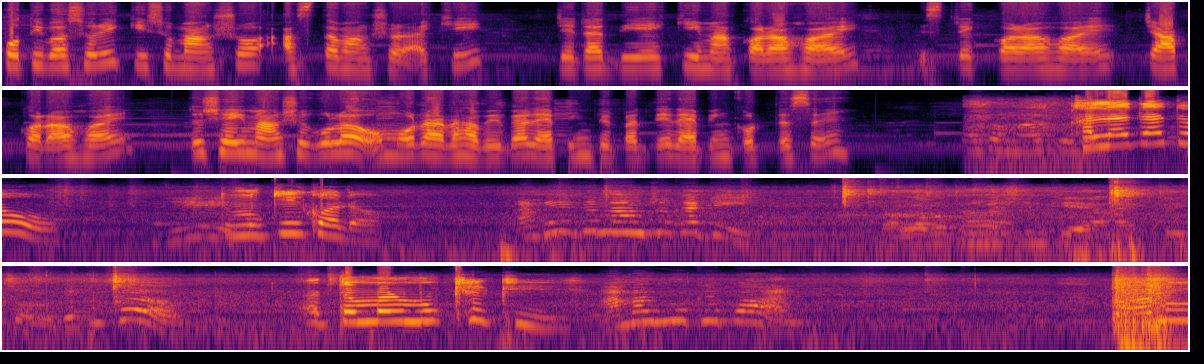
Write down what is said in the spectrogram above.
প্রতি বছরই কিছু মাংস, আস্তা মাংস রাখি, যেটা দিয়ে কিমা করা হয়, স্টেক করা হয়, চাপ করা হয়। তো সেই মাংসগুলো ওমর আর হাবিবা র্যাপিং পেপার দিয়ে র্যাপিং করতেছে। খালা দাদু তুমি কি করো? আমি এই মাংস কাটি। মেশিন কে আনতেই চলো। দেখেছ? আর তোমার মুখে কি? আমার মুখে পান। মামি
